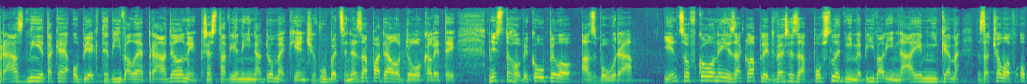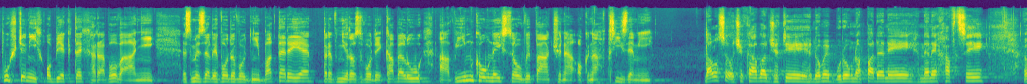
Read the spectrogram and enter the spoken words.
Prázdný je také objekt bývalé prádelny, přestavěný na domek, jenž vůbec nezapadal do lokality. Město ho vykoupilo a zbourá. Jen co v kolonii zaklaply dveře za posledním bývalým nájemníkem, začalo v opuštěných objektech rabování. Zmizely vodovodní baterie, první rozvody kabelů a výjimkou nejsou vypáčená okna v přízemí. Dalo se očekávat, že ty domy budou napadeny nenechavci. Eh,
